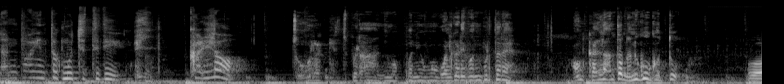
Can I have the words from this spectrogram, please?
ನನ್ ಬಾಯ್ ಎಂತಕ್ ಮುಚ್ಚುತ್ತಿದ್ದಿ? ಕಳ್ಳ. ಜೋರಾಗಿ ಕಿಸ್ಬಿಡ ನಿಮ್ಮಪ್ಪ ನಿಮ್ಮ ಒಳಗಡೆ ಬಂದ್ಬಿಡ್ತಾರೆ. ಅವ್ನು ಕಳ್ಳ ಅಂತ ನನಗೂ ಗೊತ್ತು. ಓ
